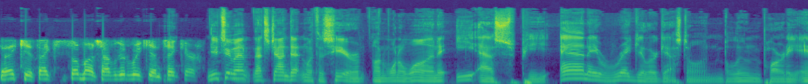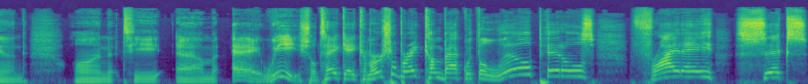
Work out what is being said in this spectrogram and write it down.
Thank you. Thank you so much. Have a good weekend. Take care. You too, man. That's John Denton with us here on 101 ESPN, a regular guest on Balloon Party and on TMA. We shall take a commercial break, come back with the Lil Piddles Friday 6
